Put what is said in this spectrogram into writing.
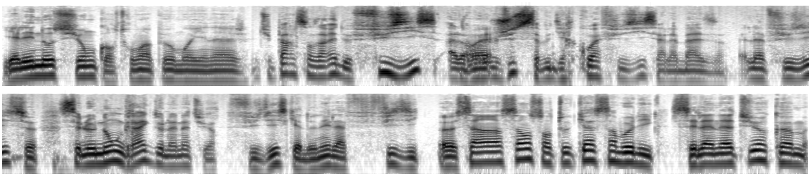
Il y a les notions qu'on retrouve un peu au Moyen Âge. Tu parles sans arrêt de physis. Alors juste, ça veut dire quoi physis à la base? La physis, c'est le nom grec de la nature. Physis qui a donné la physique. Euh, ça a un sens en tout cas symbolique. C'est la nature comme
